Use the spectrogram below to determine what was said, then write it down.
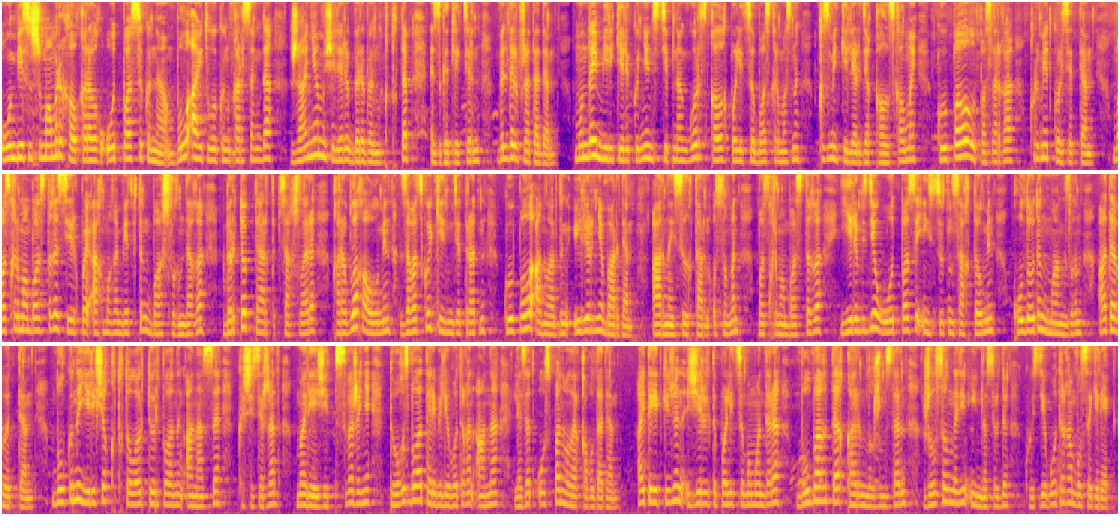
15 мамыр халықаралық отбасы күні. Бұл айтулы күн қарсаңда жанұя мүшелері бір-бірін құттықтап, ізгі тілектерін білдіріп жатады. Мұндай мерекелік күннен Степногорск қалалық полиция басқармасының қызметкерлері де қалыс қалмай, көп балалы отбасыларға құрмет көрсетті. Басқарма бастығы Серікбай Ақмағамбетовтің басшылығындағы бір топ тәртіп сақшылары Қарабұлақ ауылы мен Заводской кентінде тұратын көп бала аналардың үйлеріне барды. Арнайы сыйлықтарын ұсынған басқарма бастығы елімізде отбасы институтын сақтау мен қолдаудың маңыздылығын атап өтті. Бұл күні ерекше құттықтаулар төрт баланың анасы кіші сержант мария жетпісова және тоғыз бала тәрбиелеп отырған ана ләззат оспановалар қабылдады. Айта кеткен жөн жергілікті полиция мамандары бұл бағытта қайырымдылық жұмыстарын жыл соңына дейін ұйымдастыруды көздеп отырған болса керек.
